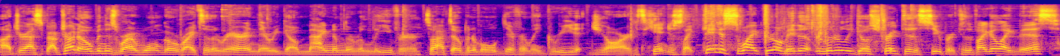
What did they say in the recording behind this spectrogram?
Uh, Jurassic, I'm trying to open this where I won't go right to the rare, and there we go. Magnum the Reliever. So I have to open them a little differently. Greed Jar, because you can't just like, can't just swipe through them. It literally goes straight to the super, because if I go like this,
